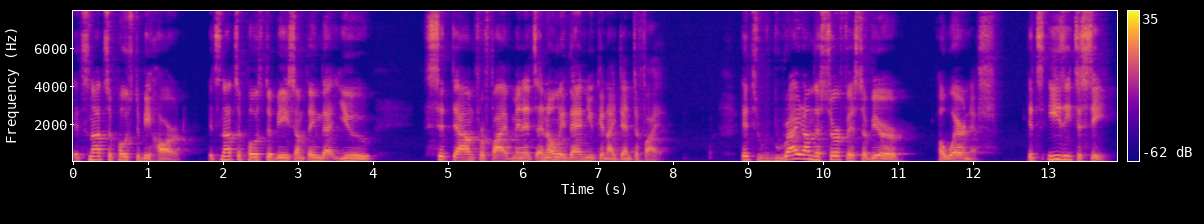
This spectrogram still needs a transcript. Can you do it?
it's not supposed to be hard. It's not supposed to be something that you sit down for five minutes and only then you can identify it. It's right on the surface of your awareness. It's easy to see.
